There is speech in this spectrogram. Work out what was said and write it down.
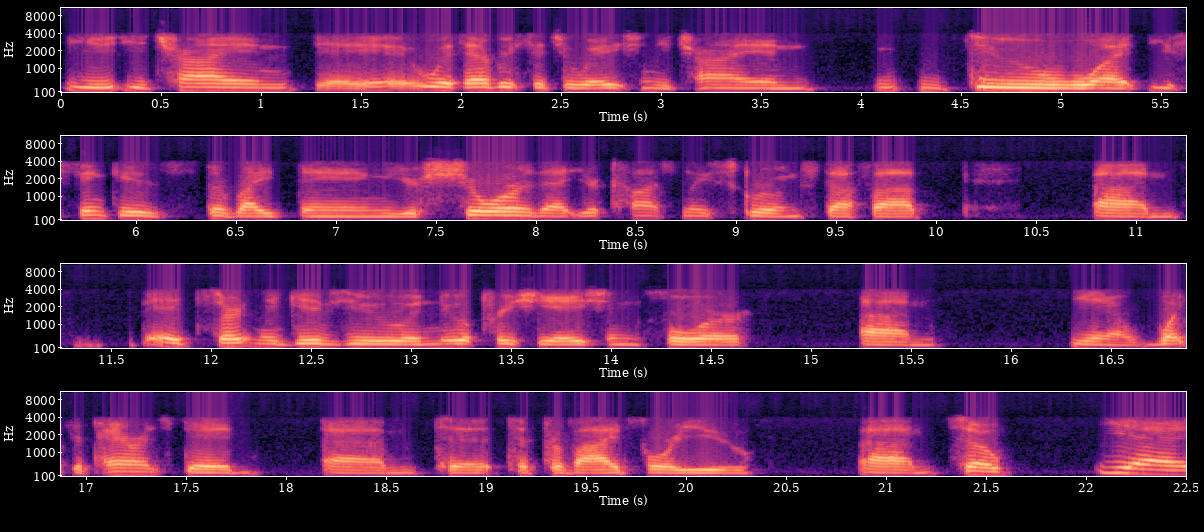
you, you try and, uh, with every situation, you try and do what you think is the right thing. You're sure that you're constantly screwing stuff up. Um, it certainly gives you a new appreciation for, um, you know, what your parents did um, to to provide for you. Um, so yeah,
